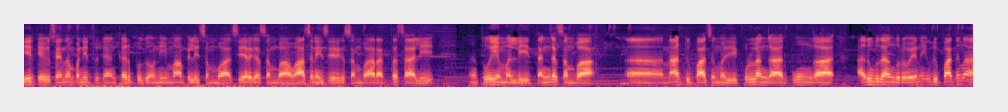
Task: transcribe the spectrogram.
இயற்கை விவசாயம் தான் பண்ணிகிட்ருக்கேன் இருக்கேன். கருப்பு கவுனி மாப்பிள்ளை சம்பா சீரக சம்பா வாசனை சீரக சம்பா ரத்தசாலி தூய மல்லி தங்க சம்பா நாட்டு பாசுமதி குள்ளங்கார் பூங்கார் அறுபதாங்குருவைன்னு இப்படி பார்த்தீங்கன்னா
